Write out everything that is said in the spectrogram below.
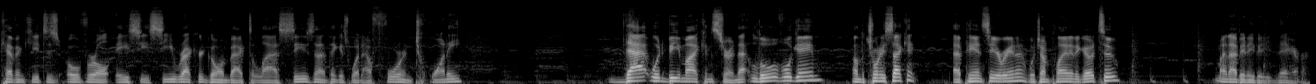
Kevin Keatts' overall ACC record going back to last season. I think it's what now 4 and 20. That would be my concern. That Louisville game on the 22nd at PNC Arena, which I'm planning to go to, might not be anybody there.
